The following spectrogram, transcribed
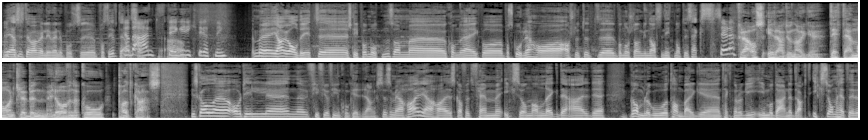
Men jeg syns det var veldig veldig positivt. positivt. Ja, det altså. er et steg Ja. i riktig retning. Men jeg har jo aldri gitt uh, slipp på moten, som uh, kom når jeg gikk på, på skole og avsluttet uh, på Nordstrand gymnas i 1986. Ser det? Fra oss i Radio Norge. Dette er Morgenklubben med Loven og co. podkast. Vi skal eh, over til eh, en fiffig og fin konkurranse som jeg har. Jeg har skaffet fem Ixion-anlegg. Det er eh, gamle og god Tandberg-teknologi i moderne drakt. Ixion heter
